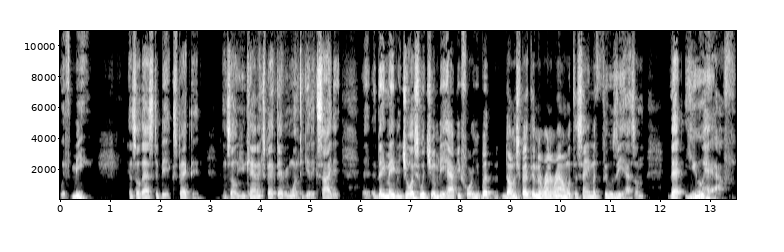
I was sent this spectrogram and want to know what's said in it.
with me and so that's to be expected. And so you can't expect everyone to get excited. They may rejoice with you and be happy for you, but don't expect them to run around with the same enthusiasm that you have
